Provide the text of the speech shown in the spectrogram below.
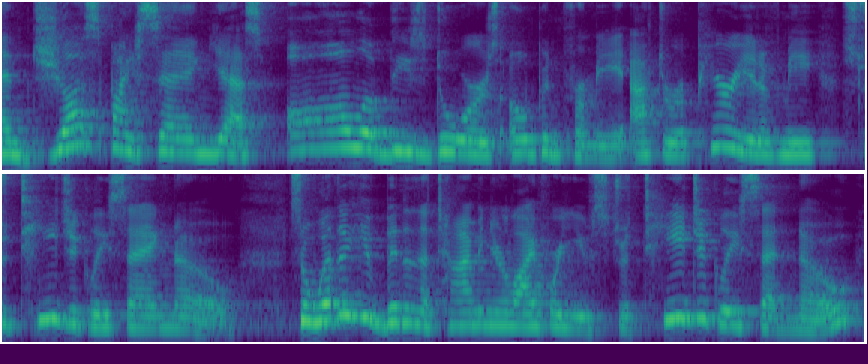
And just by saying yes, all of these doors opened for me after a period of me strategically saying no. So, whether you've been in a time in your life where you've strategically said no,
